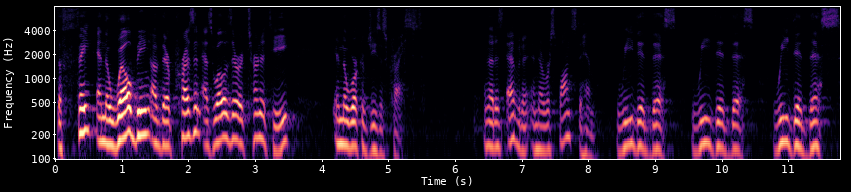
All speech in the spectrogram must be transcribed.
the fate and the well being of their present as well as their eternity, in the work of Jesus Christ. And that is evident in their response to Him. We did this, we did this, we did this.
